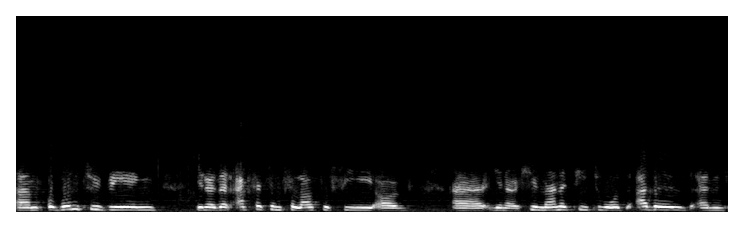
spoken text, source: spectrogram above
Um, Ubuntu being, you know, that African philosophy of, uh, you know, humanity towards others, and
